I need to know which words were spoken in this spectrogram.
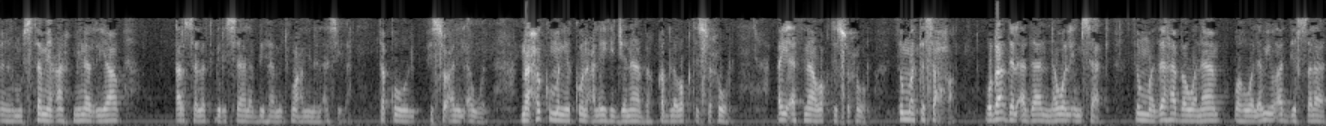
مستمعة من الرياض أرسلت برسالة بها مجموعة من الأسئلة. تقول في السؤال الأول ما حكم من يكون عليه جنابة قبل وقت السحور؟ أي أثناء وقت السحور؟ ثم تسحر وبعد الأذان نوى الإمساك ثم ذهب ونام وهو لم يؤدي الصلاة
